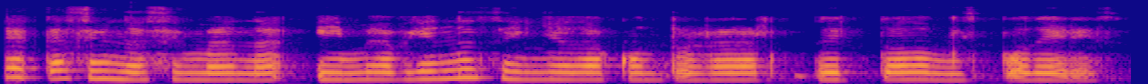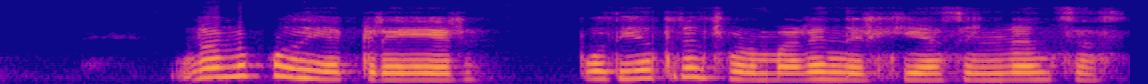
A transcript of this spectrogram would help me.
Ya casi una semana y me habían enseñado a controlar de todos mis poderes. No lo podía creer. Podía transformar energías en lanzas.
